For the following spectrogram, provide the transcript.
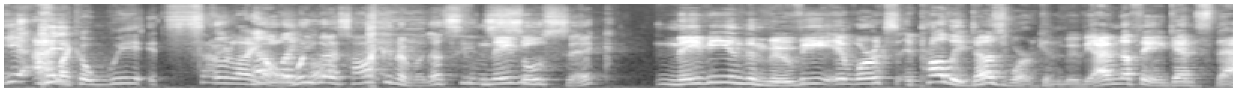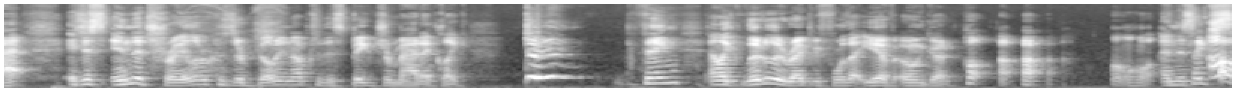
yeah, I, like a weird. It's so like, No, What are you guys talking about? That seems Maybe- so sick. maybe in the movie it works. It probably does work in the movie. I have nothing against that. It's just in the trailer because they're building up to this big dramatic like thing, and like literally right before that you have Owen going. "Huh, uh, uh, oh," And it's like, s-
